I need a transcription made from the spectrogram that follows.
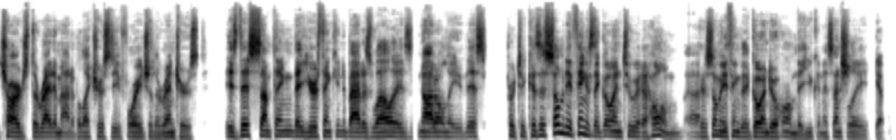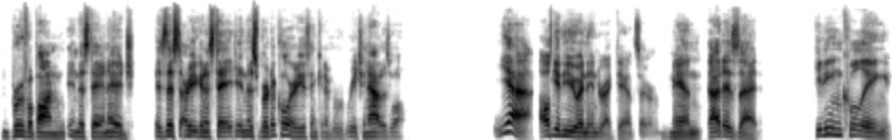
charge the right amount of electricity for each of the renters. Is this something that you're thinking about as well? Is not only this because there's so many things that go into a home. Uh, there's so many things that go into a home that you can essentially Yep. improve upon in this day and age. Is this, are you going to stay in this vertical or are you thinking of reaching out as well? Yeah, I'll give you an indirect answer. Mm-hmm. And that is that heating and cooling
